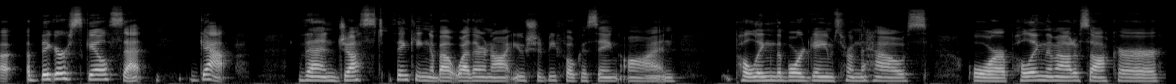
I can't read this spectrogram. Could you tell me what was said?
a, a bigger skill set gap than just thinking about whether or not you should be focusing on pulling the board games from the house or pulling them out of soccer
